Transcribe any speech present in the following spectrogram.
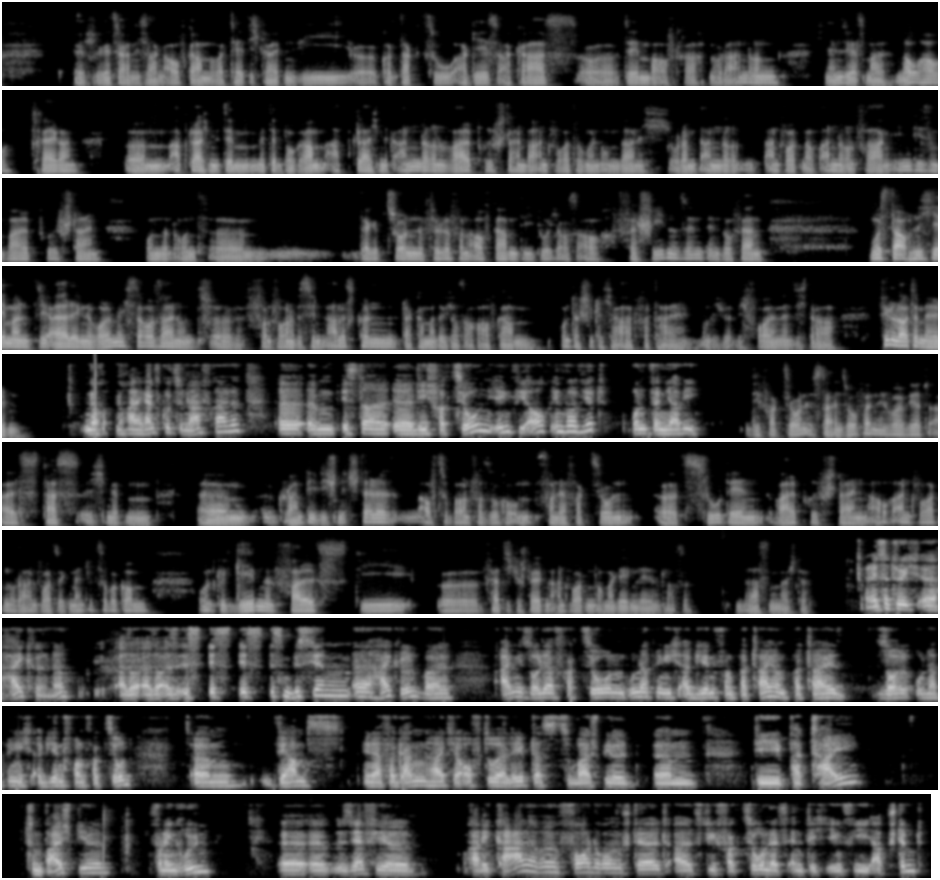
ich will jetzt ja nicht sagen Aufgaben, aber Tätigkeiten wie äh, Kontakt zu AGs, AKs, äh, Themenbeauftragten oder anderen, ich nenne sie jetzt mal Know-how-Trägern, ähm, Abgleich mit dem, mit dem Programm, Abgleich mit anderen Wahlprüfsteinbeantwortungen, um da nicht, oder mit anderen Antworten auf anderen Fragen in diesem Wahlprüfstein und und und. Ähm, da gibt es schon eine Fülle von Aufgaben, die durchaus auch verschieden sind. Insofern muss da auch nicht jemand die eierlegende Wollmilchsau sein und äh, von vorne bis hinten alles können. Da kann man durchaus auch Aufgaben unterschiedlicher Art verteilen. Und ich würde mich freuen, wenn sich da viele Leute melden. Noch, noch eine ganz kurze Nachfrage. Äh, ähm, ist da äh, die Fraktion irgendwie auch involviert? Und wenn ja, wie? Die Fraktion ist da insofern involviert, als dass ich mit dem ähm, Grumpy die Schnittstelle aufzubauen versuche, um von der Fraktion äh, zu den Wahlprüfsteinen auch Antworten oder Antwortsegmente zu bekommen und gegebenenfalls die äh, fertiggestellten Antworten nochmal gegenlesen lasse, lassen möchte. Das ist natürlich äh, heikel, ne? Also, also, also ist, ist, ist, ist ein bisschen äh, heikel, weil eigentlich soll ja Fraktion unabhängig agieren von Partei und Partei soll unabhängig agieren von Fraktion. Ähm, wir haben es in der Vergangenheit ja oft so erlebt, dass zum Beispiel ähm, die Partei, zum Beispiel von den Grünen, äh, äh, sehr viel radikalere Forderungen stellt, als die Fraktion letztendlich irgendwie abstimmt.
